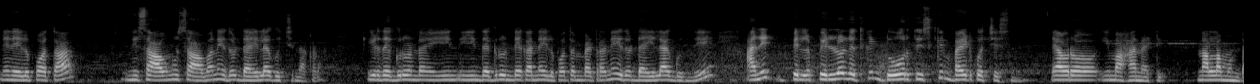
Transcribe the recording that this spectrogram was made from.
నేను వెళ్ళిపోతా. నీ సావు నువ్వు సావు అని ఏదో డైలాగ్ వచ్చింది అక్కడ. వీడి దగ్గర ఉండ ఈయన దగ్గర ఉండే కన్నా వెళ్ళిపోతాం బెటర్ అని ఏదో డైలాగ్ ఉంది అని పిల్ల పిల్లోళ్ళు ఎత్తుకుని డోర్ తీసుకుని బయటకు వచ్చేసింది. ఎవరో ఈ మహానటి నల్లముండ.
